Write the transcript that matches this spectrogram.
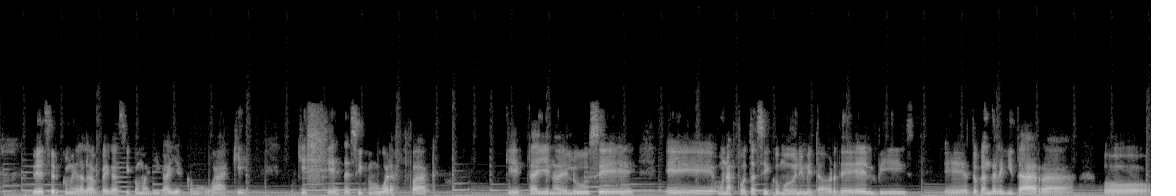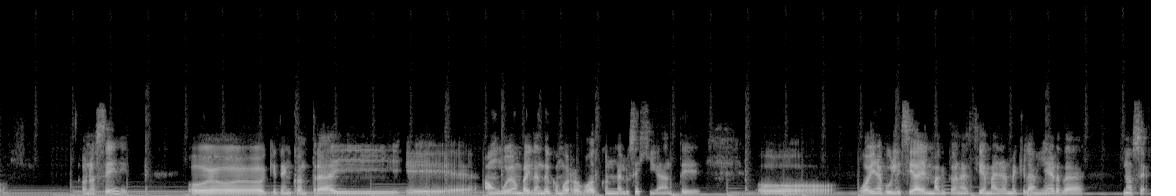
debe ser como ir a Las Vegas. Así como llegar y es como, guau, qué, qué shit. Así como, what the fuck. Que está lleno de luces. Eh, una foto así como de un imitador de Elvis. Eh, tocando la guitarra. O o no sé, o que te encontráis eh, a un weón bailando como robot con una luz gigante, o, o, hay una publicidad del McDonald's que es más enorme que la mierda, no sé,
